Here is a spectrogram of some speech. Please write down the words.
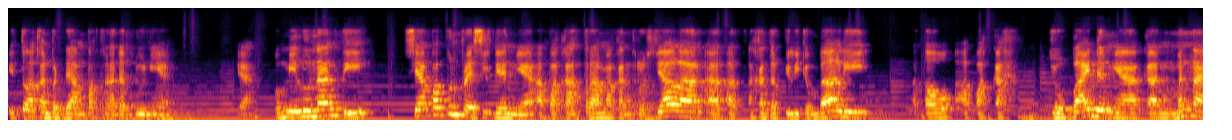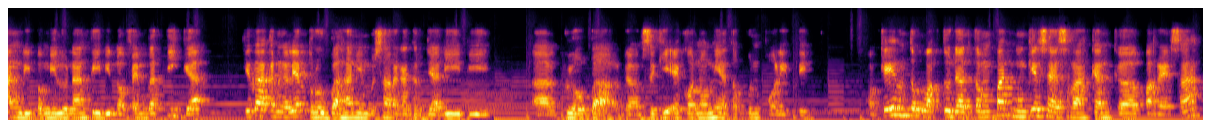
itu akan berdampak terhadap dunia. Ya pemilu nanti siapa pun presidennya apakah Trump akan terus jalan akan terpilih kembali atau apakah Joe Biden yang akan menang di pemilu nanti di November 3, kita akan melihat perubahan yang besar akan terjadi di uh, global dalam segi ekonomi ataupun politik. Oke, untuk waktu dan tempat mungkin saya serahkan ke Pak Reza.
